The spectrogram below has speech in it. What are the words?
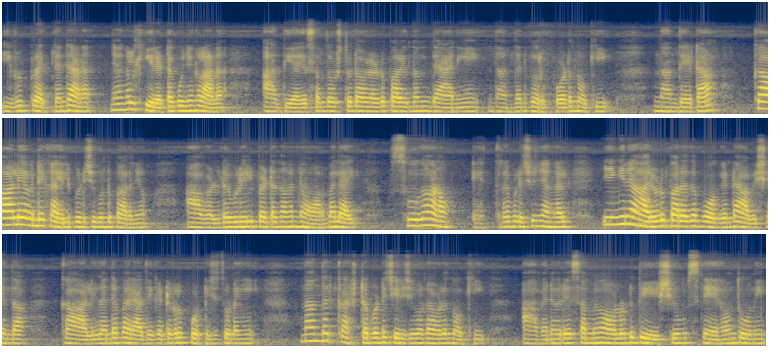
ഇവൾ പ്രഗ്നന്റ് ആണ്. ഞങ്ങൾക്ക് ഇരട്ട കുഞ്ഞുങ്ങളാണ്. അതിയായ സന്തോഷത്തോടെ അവരോട് പറയുന്ന ഡാനിയെ നന്ദൻ വെറുപ്പോടെ നോക്കി. നന്ദേട്ടാ കാളി അവന്റെ കയ്യിൽ പിടിച്ചുകൊണ്ട് പറഞ്ഞു. അവളുടെ വിളിയിൽ പെട്ടെന്ന് അവൻ നോർമലായി. സുഖമാണോ എത്ര വിളിച്ചു ഞങ്ങൾ? ഇങ്ങനെ ആരോട് പറയാതെ പോകേണ്ട ആവശ്യം എന്താ? കാളി തന്റെ പരാതിക്കെട്ടുകൾ പൊട്ടിച്ചു തുടങ്ങി. നന്ദൻ കഷ്ടപ്പെട്ട് ചിരിച്ചുകൊണ്ട് അവളെ നോക്കി. അവൻ ഒരേ സമയം അവളോട് ദേഷ്യവും സ്നേഹവും തോന്നി.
